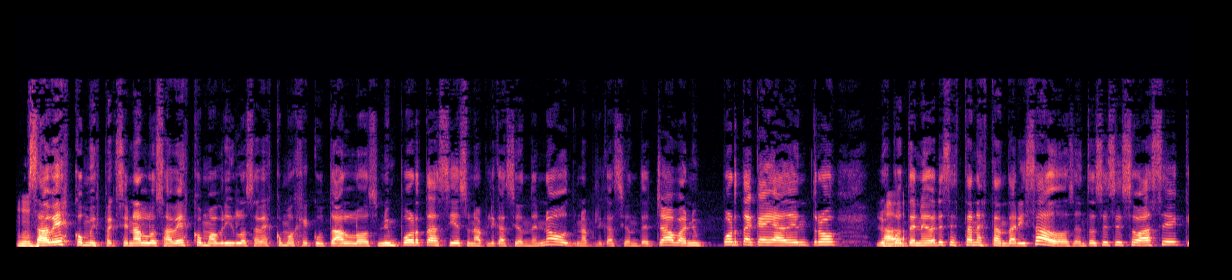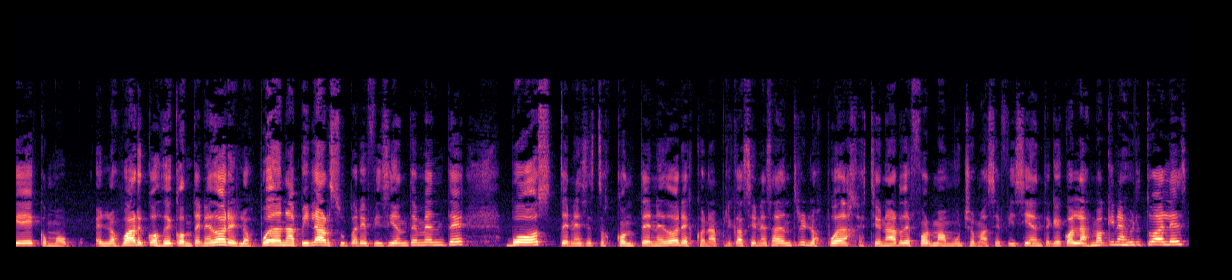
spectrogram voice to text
mm. sabes cómo inspeccionarlos, sabes cómo abrirlos, sabes cómo ejecutarlos, no importa si es una aplicación de Node, una aplicación de Java, no importa que hay adentro, los contenedores están estandarizados, entonces eso hace que como en los barcos de contenedores los puedan apilar súper eficientemente, vos tenés estos contenedores con aplicaciones adentro y los puedas gestionar de forma mucho más eficiente, que con las máquinas virtuales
